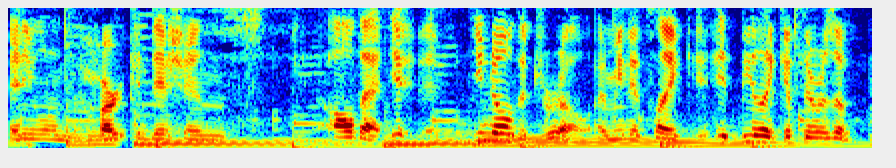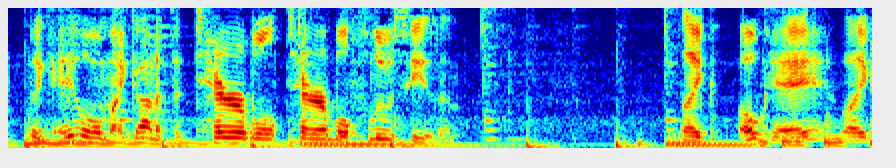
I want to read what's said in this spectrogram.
anyone with mm-hmm. heart conditions, all that. You, you know the drill. I mean, it's like it'd be like if there was a like, hey, oh my god, it's a terrible, terrible flu season. Like, okay, like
